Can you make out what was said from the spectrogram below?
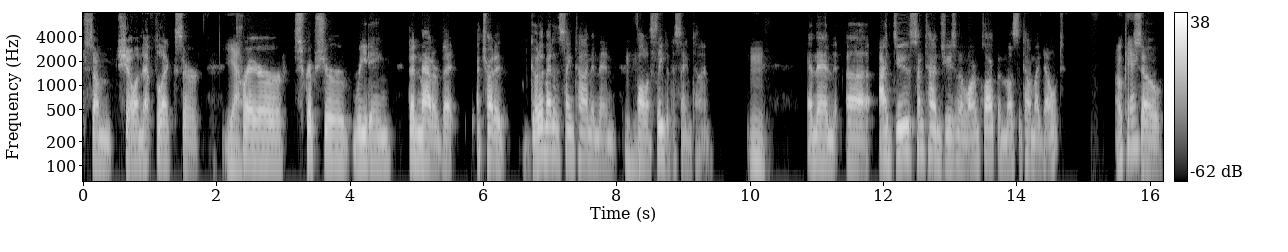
some show on Netflix or yeah. prayer, scripture reading doesn't matter, but I try to go to bed at the same time and then mm-hmm. fall asleep at the same time. Mm. And then uh, I do sometimes use an alarm clock, but most of the time I don't. Okay. So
